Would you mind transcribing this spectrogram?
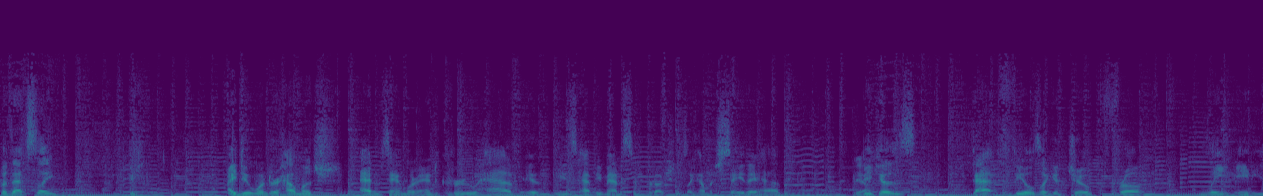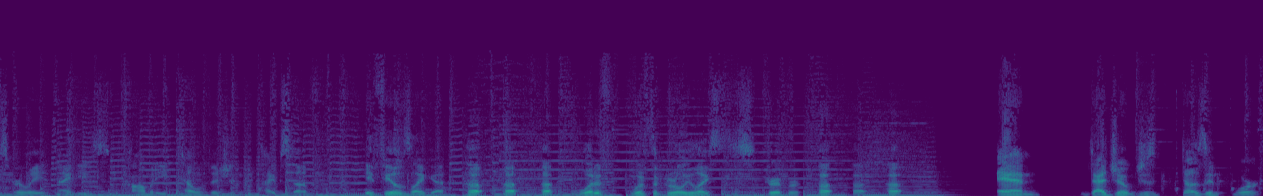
But that's like, I do wonder how much Adam Sandler and crew have in these Happy Madison productions, like how much say they have, Yeah. because that feels like a joke from late '80s, early '90s comedy television type stuff. It feels like a huh, huh, huh. What if what if the girl he likes is a stripper? Huh, huh, huh. And that joke just doesn't work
